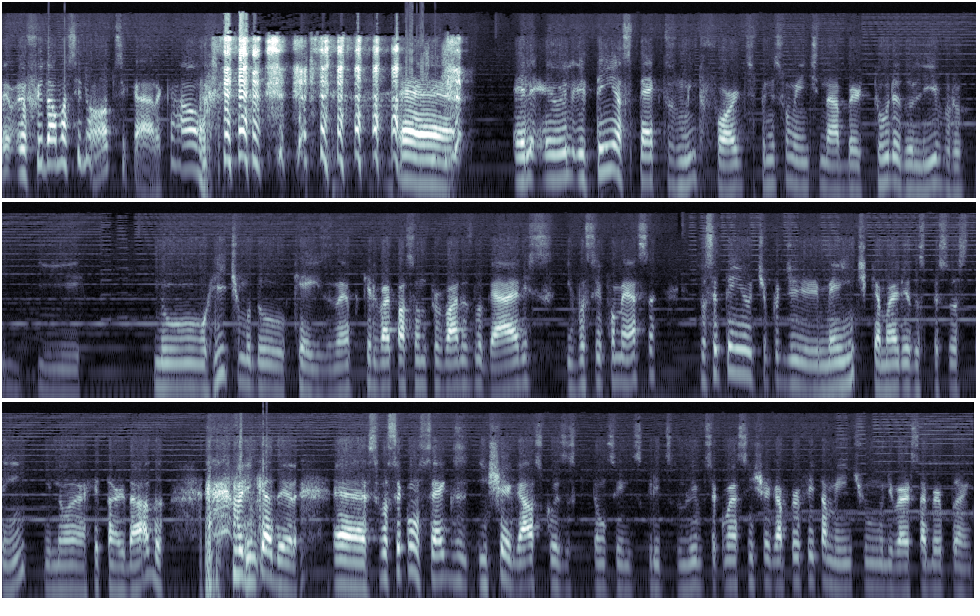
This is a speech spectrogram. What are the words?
Eu, eu fui dar uma sinopse, cara, calma. É, ele, ele tem aspectos muito fortes, principalmente na abertura do livro e no ritmo do case, né? Porque ele vai passando por vários lugares e você começa. Se você tem o tipo de mente que a maioria das pessoas tem e não é retardado, brincadeira. É, se você consegue enxergar as coisas que estão sendo escritas no livro, você começa a enxergar perfeitamente um universo cyberpunk.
